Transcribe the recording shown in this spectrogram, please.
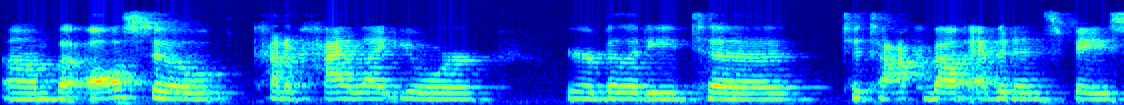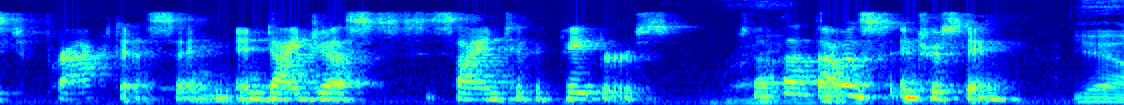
um, but also kind of highlight your your ability to to talk about evidence based practice and, and digest scientific papers. So I thought that was interesting. Yeah.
